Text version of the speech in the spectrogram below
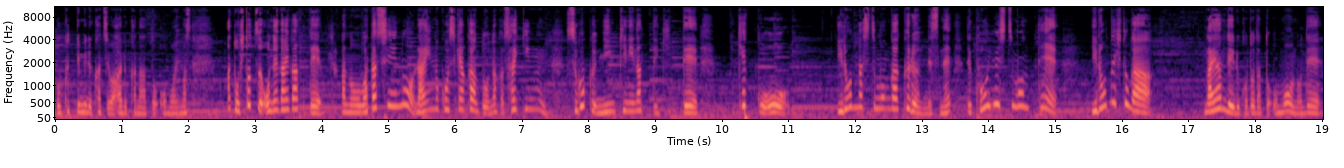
送ってみる価値はあるかなと思います。あと一つお願いがあってあの私の LINE の公式アカウントなんか最近すごく人気になってきて結構いろんな質問が来るんですね。でこういう質問っていろんな人が悩んでいることだと思うので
